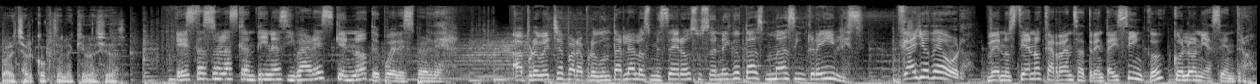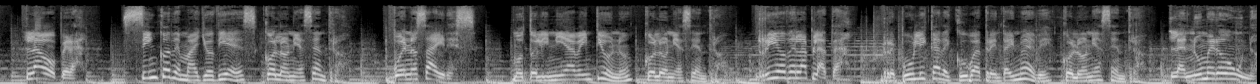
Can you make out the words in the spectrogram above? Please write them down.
para echar cóctel aquí en la ciudad. Estas son las cantinas y bares que no te puedes perder. Aprovecha para preguntarle a los meseros sus anécdotas más increíbles. Gallo de Oro, Venustiano Carranza 35, Colonia Centro. La Ópera, 5 de mayo 10, Colonia Centro. Buenos Aires, Motolinía 21, Colonia Centro. Río de la Plata, República de Cuba 39, Colonia Centro. La número 1,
